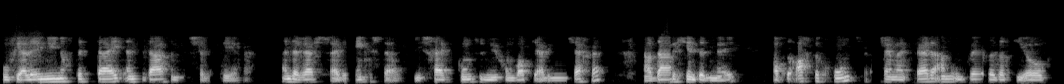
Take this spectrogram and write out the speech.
hoef je alleen nu nog de tijd en de datum te selecteren. En de rest zijn er ingesteld. Je schrijft continu gewoon wat je eigenlijk moet zeggen. Nou, daar begint het mee. Op de achtergrond zijn wij verder aan het ontwikkelen dat die ook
